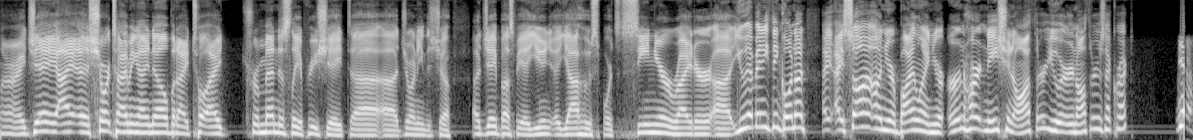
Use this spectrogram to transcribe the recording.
All right, Jay. I uh, short timing, I know, but I to- I tremendously appreciate uh, uh, joining the show. Uh, Jay Busbee, a, U- a, Yahoo Sports senior writer. Uh, you have anything going on? I-, I saw on your byline, you're Earnhardt Nation author. You are an author, is that correct? Yes,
